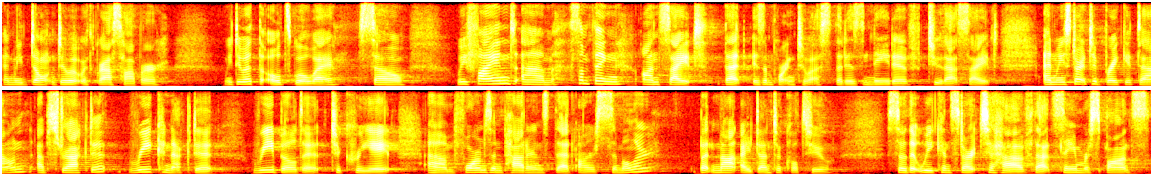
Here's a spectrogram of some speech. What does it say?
and we don't do it with Grasshopper. We do it the old school way. So we find um, something on site that is important to us, that is native to that site, and we start to break it down, abstract it, reconnect it, rebuild it to create um, forms and patterns that are similar but not identical to, so that we can start to have that same response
